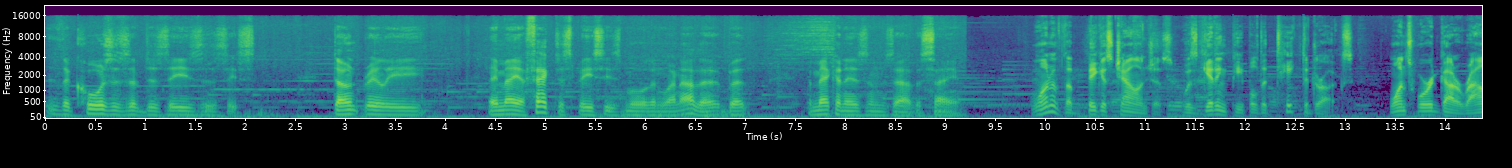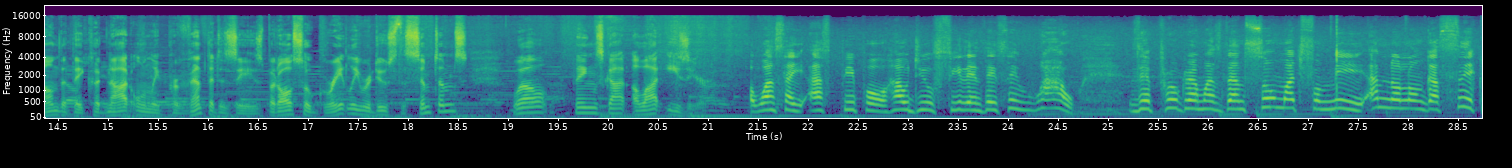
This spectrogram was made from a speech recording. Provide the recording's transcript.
The causes of diseases is, don't really they may affect a species more than one other, but the mechanisms are the same. One of the biggest challenges was getting people to take the drugs. Once word got around that they could not only prevent the disease, but also greatly reduce the symptoms, well, things got a lot easier. Once I ask people, how do you feel? And they say, wow, the program has done so much for me. I'm no longer sick.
